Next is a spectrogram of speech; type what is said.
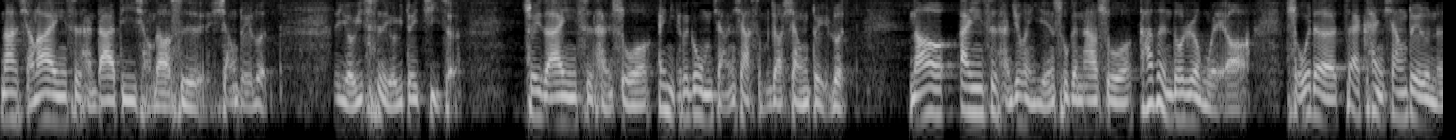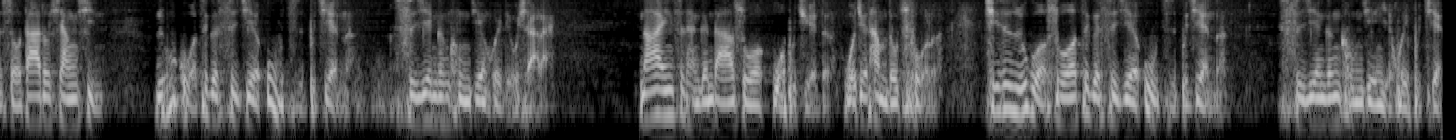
那想到爱因斯坦，大家第一想到是相对论。有一次有一堆记者追着爱因斯坦说：“哎，你可不可以跟我们讲一下什么叫相对论？”然后爱因斯坦就很严肃跟他说：“大部分人都认为哦，所谓的在看相对论的时候，大家都相信，如果这个世界物质不见了，时间跟空间会留下来。”那爱因斯坦跟大家说：“我不觉得，我觉得他们都错了。其实，如果说这个世界物质不见了，时间跟空间也会不见。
